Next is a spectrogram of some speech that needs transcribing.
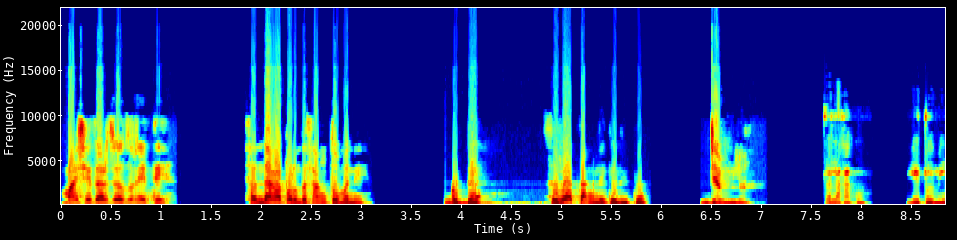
मा शेजारची अजून येते. संध्याकाळपर्यंत सांगतो म्हणे. गुड्डी सुरुवात चांगली केली तू जमलं. चला काकू येतो मी.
